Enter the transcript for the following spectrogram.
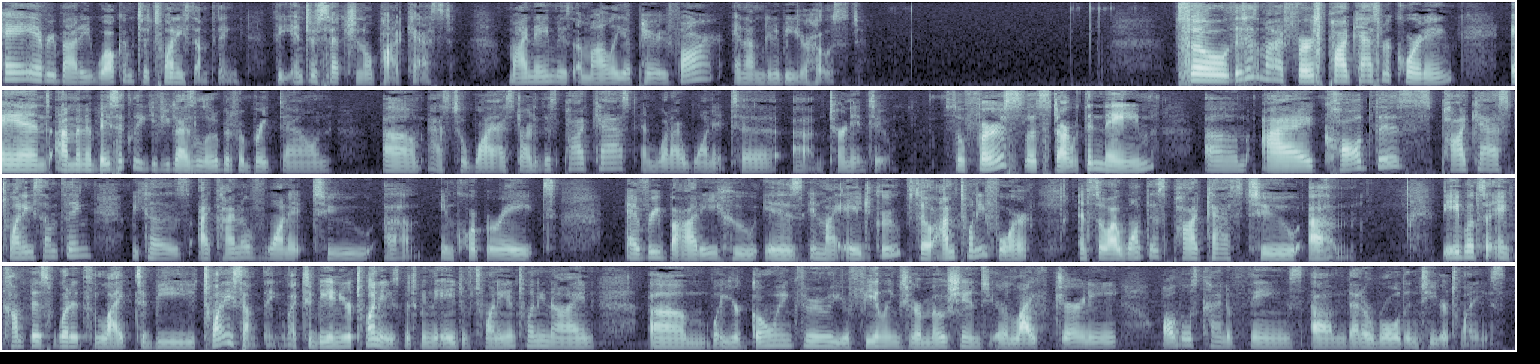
Hey, everybody, welcome to 20 something, the intersectional podcast. My name is Amalia Perry Farr, and I'm going to be your host. So, this is my first podcast recording, and I'm going to basically give you guys a little bit of a breakdown um, as to why I started this podcast and what I want it to um, turn into. So, first, let's start with the name. Um, I called this podcast 20 something because I kind of wanted to um, incorporate everybody who is in my age group. So I'm 24, and so I want this podcast to um, be able to encompass what it's like to be 20 something, like to be in your 20s, between the age of 20 and 29, um, what you're going through, your feelings, your emotions, your life journey, all those kind of things um, that are rolled into your 20s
